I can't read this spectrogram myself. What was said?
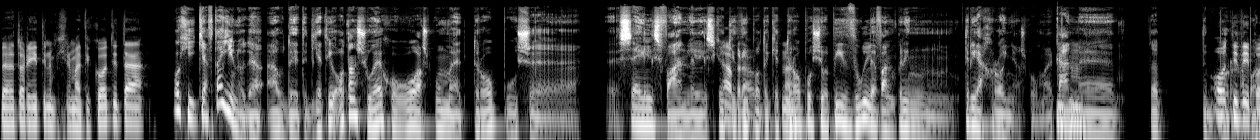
Βέβαια, τώρα για την επιχειρηματικότητα. Όχι, και αυτά γίνονται outdated. Γιατί όταν σου έχω εγώ, ας πούμε, τρόπους sales funnels και Α, οτιδήποτε μπράβο, και ναι. τρόπους οι οποίοι δούλευαν πριν τρία χρόνια, ας πούμε. Κάνε. δεν- δεν μπορώ να πω Οτιδήποτε,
